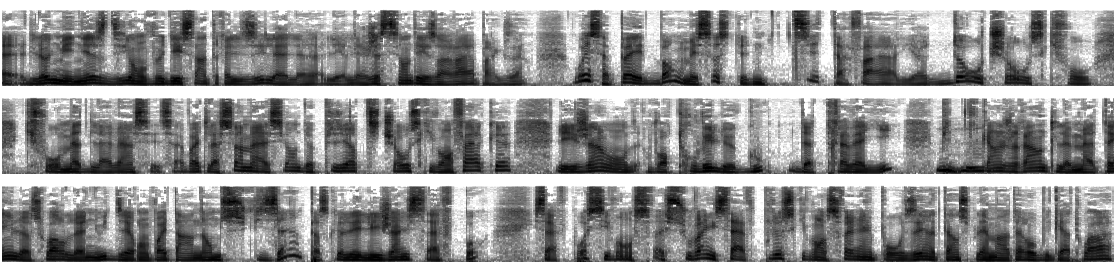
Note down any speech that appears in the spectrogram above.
Euh, là, le ministre dit on veut décentraliser la, la, la gestion des horaires, par exemple. Oui, ça peut être bon, mais ça, c'est une petite affaire. Il y a d'autres choses qu'il faut qu'il faut mettre de l'avant. Ça va être la sommation de plusieurs petites choses qui vont faire que les gens vont, vont retrouver le goût de travailler. Puis mm-hmm. quand je rentre le matin, le soir, la nuit, dire on va être en nombre suffisant parce que les gens ils savent pas. Ils savent pas s'ils vont se faire. Souvent ils savent plus qu'ils vont se faire imposer un temps supplémentaire obligatoire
